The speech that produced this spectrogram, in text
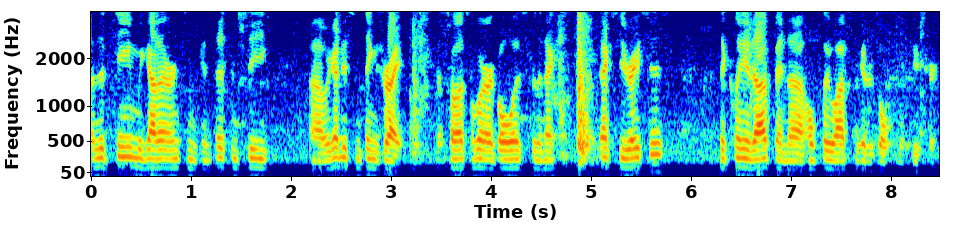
as a team. We got to earn some consistency. Uh, we got to do some things right. And so that's what our goal is for the next next few races to clean it up, and uh, hopefully we'll have some good results in the future.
